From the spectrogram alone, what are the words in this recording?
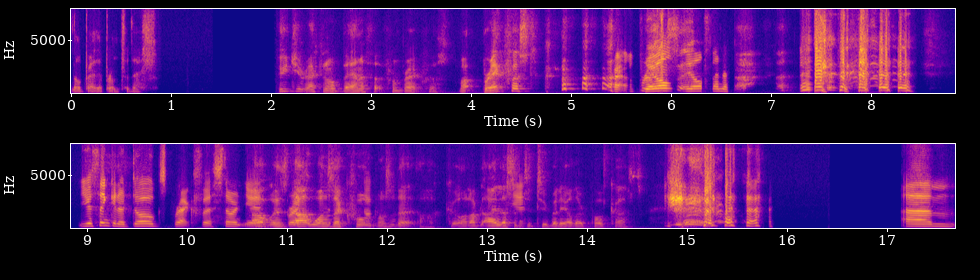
They'll bear the brunt of this. Who do you reckon will benefit from breakfast? What breakfast? we, all, we all benefit. You're thinking of dog's breakfast, aren't you? That was breakfast. that was a quote, wasn't it? Oh god, I, I listened yeah. to too many other podcasts. um,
